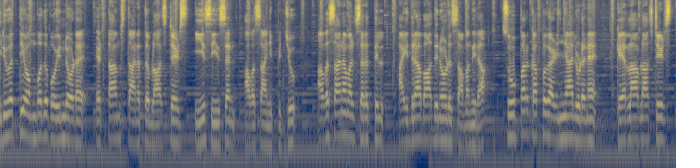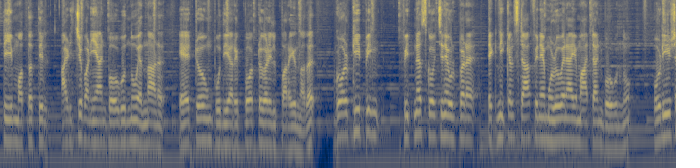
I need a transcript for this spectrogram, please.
ഇരുപത്തി ഒമ്പത് പോയിന്റോടെ എട്ടാം സ്ഥാനത്ത് ബ്ലാസ്റ്റേഴ്സ് ഈ സീസൺ അവസാനിപ്പിച്ചു. അവസാന മത്സരത്തിൽ ഹൈദരാബാദിനോട് സമനില. സൂപ്പർ കപ്പ് കഴിഞ്ഞാലുടനെ കേരള ബ്ലാസ്റ്റേഴ്സ് ടീം മൊത്തത്തിൽ അടിച്ചു പണിയാൻ പോകുന്നു എന്നാണ് ഏറ്റവും പുതിയ റിപ്പോർട്ടുകളിൽ പറയുന്നത്. ഗോൾ കീപ്പിംഗ് ഫിറ്റ്നസ് കോച്ചിനെ ഉൾപ്പെടെ ടെക്നിക്കൽ സ്റ്റാഫിനെ മുഴുവനായി മാറ്റാൻ പോകുന്നു. ഒഡീഷ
